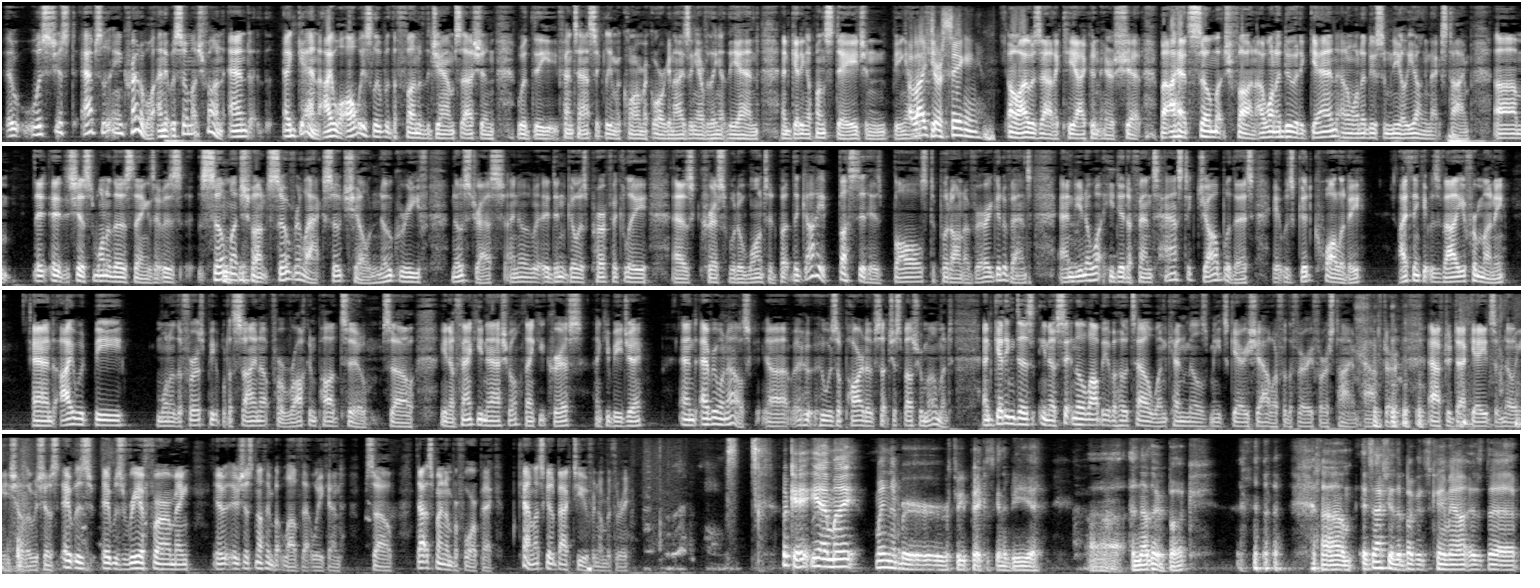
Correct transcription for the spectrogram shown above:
It was just absolutely incredible, and it was so much fun. And again, I will always live with the fun of the jam session with the fantastically McCormick organizing everything at the end and getting up on stage and being. I like your singing. Oh, I was out of key. I couldn't hear shit, but I had so much fun. I want to do it again, and I want to do some Neil Young next time. Um, it, it's just one of those things. It was so mm-hmm. much fun, so relaxed, so chill, no grief, no stress. I know it didn't go as perfectly as Chris would have wanted, but the guy busted his balls to put on a very good event. And you know what? He did a fantastic job with it. It was good quality. I think it was value for money. And I would be one of the first people to sign up for Rockin' Pod 2. So, you know, thank you, Nashville. Thank you, Chris. Thank you, BJ and everyone else uh, who, who, was a part of such a special moment. And getting to you know sit in the lobby of a hotel when Ken Mills meets Gary Schaller for the very first time after after decades of knowing each other was just it was it was reaffirming. It, it was just nothing but love that weekend. So that's my number four pick. Ken, let's get back to you for number three. Okay, yeah, my my number three pick is going to be uh, another book. um, it's actually the book that just came out is the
